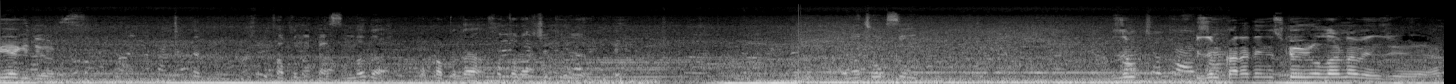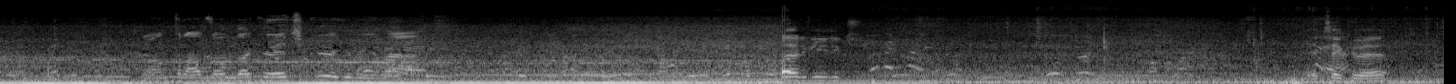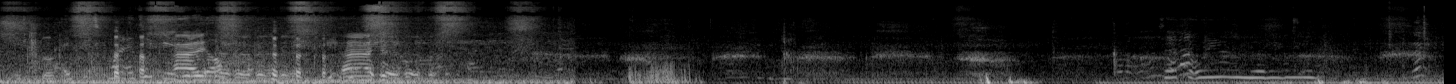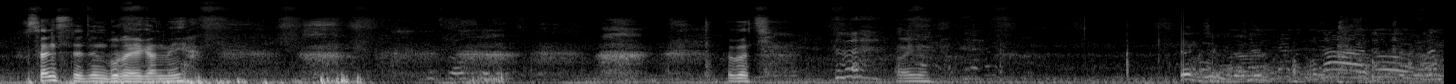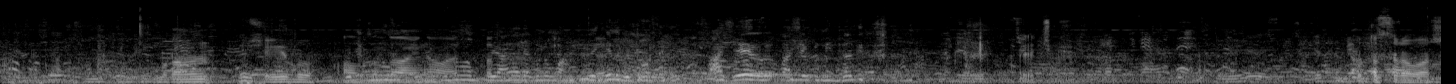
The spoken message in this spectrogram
kapıya gidiyoruz. Tapınak aslında da o kapıda fotoğraf çekiliyor. Ama çok soğuk. Bizim bizim Karadeniz köy yollarına benziyor ya. Şu an Trabzon'da köye çıkıyor gibiyim ha. Neler giydik. Etek ve Sen istedin buraya gelmeyi. Evet. Aynen. Buranın şeyi bu. Altında ayna var. Şöyle çık. Burada sıra var.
